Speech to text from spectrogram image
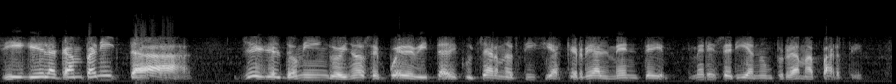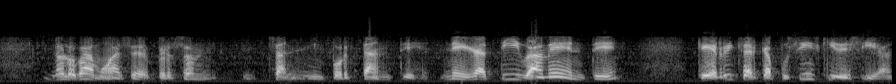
Sigue la campanita. Llega el domingo y no se puede evitar escuchar noticias que realmente merecerían un programa aparte. No lo vamos a hacer, pero son tan importantes negativamente que Richard Kapuscinski decía,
